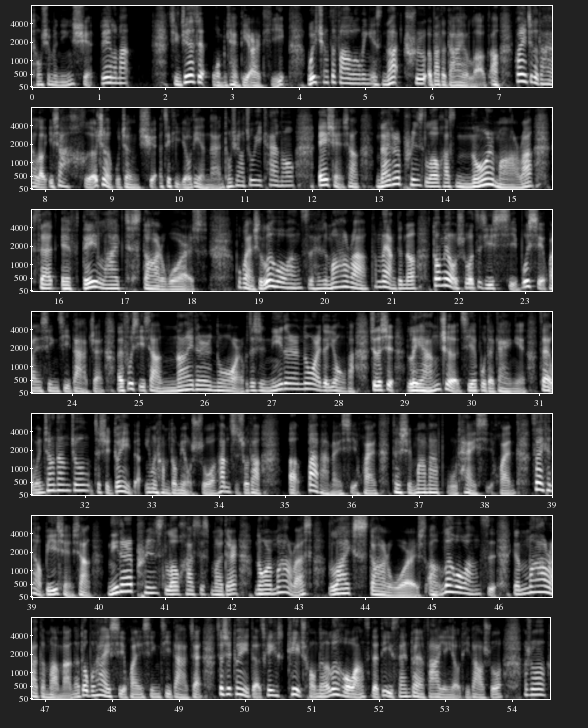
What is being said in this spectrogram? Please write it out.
同学们，您选对了吗？紧接着，我们看第二题，Which of the following is not true about the dialogue？啊，关于这个 dialogue，以下何者不正确？这题有点难，同学要注意看哦。A 选项，Neither Prince Lohas nor Mara said if they liked Star Wars。不管是乐活王子还是 Mara，他们两个呢都没有说自己喜不喜欢星际大战。来复习一下，Neither nor 或者是 Neither nor 的用法，指的是两者皆不的概念，在文章当。当中这是对的，因为他们都没有说，他们只说到，呃，爸爸蛮喜欢，但是妈妈不太喜欢。再看到 B 选项，Neither Prince Lohas's mother nor Mara's like Star Wars。啊，乐活王子跟 Mara 的妈妈呢都不太喜欢星际大战，这是对的。可以可以从呢乐活王子的第三段发言有提到说，他说。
